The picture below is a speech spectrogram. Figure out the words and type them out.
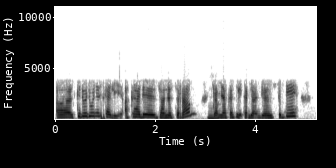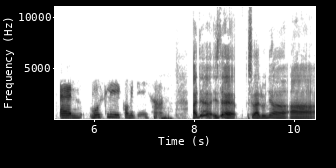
Uh, kedua-duanya sekali. Akan ada genre seram. Hmm. Kami akan selitkan genre sedih and mostly comedy. Ha. Ada is there selalunya uh,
